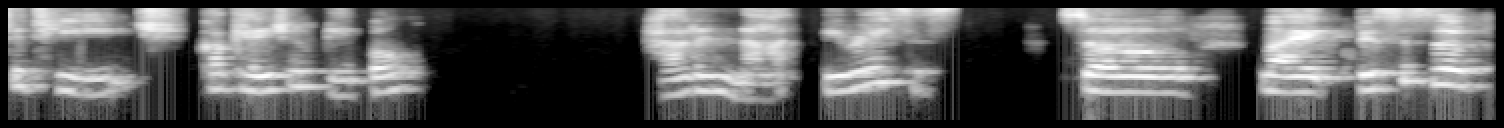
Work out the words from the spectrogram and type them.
to teach Caucasian people how to not be racist. So, like, this is a,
